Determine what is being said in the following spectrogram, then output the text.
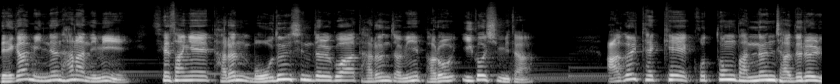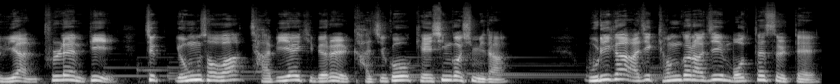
내가 믿는 하나님이 세상의 다른 모든 신들과 다른 점이 바로 이것입니다. 악을 택해 고통받는 자들을 위한 플랜 B, 즉 용서와 자비의 기별을 가지고 계신 것입니다. 우리가 아직 경건하지 못했을 때,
